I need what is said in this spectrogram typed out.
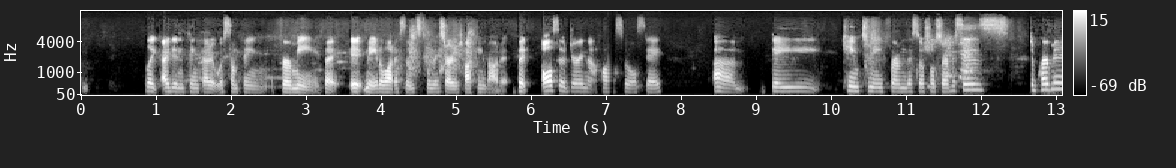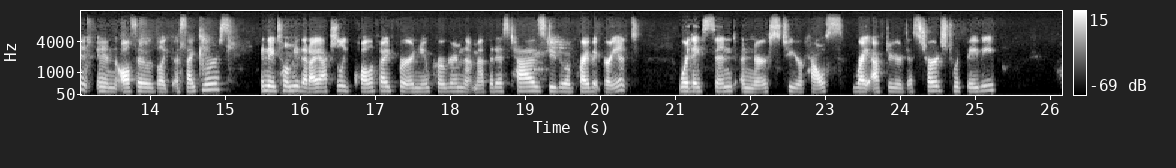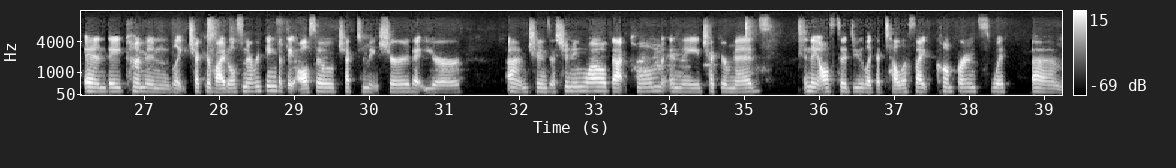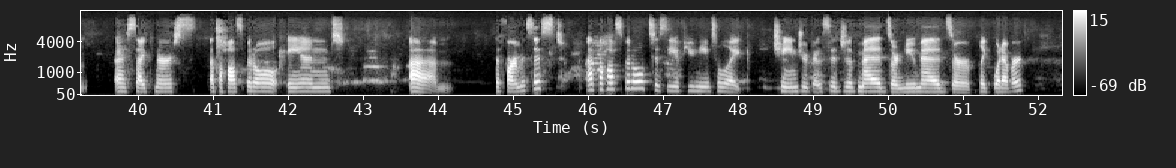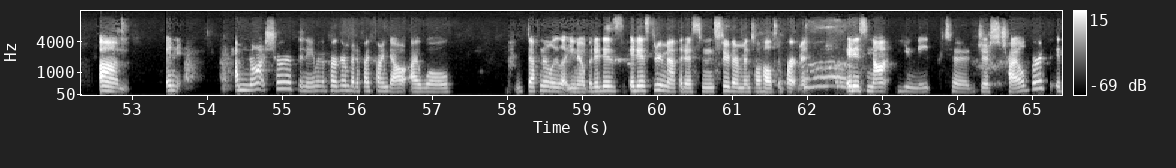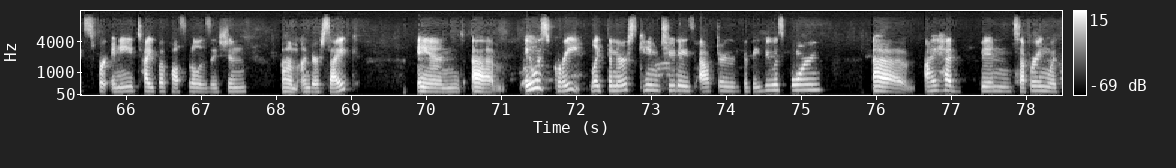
like i didn't think that it was something for me but it made a lot of sense when they started talking about it. But also during that hospital stay um they came to me from the social services department and also like a psych nurse and they told me that I actually qualified for a new program that Methodist has due to a private grant where they send a nurse to your house right after you're discharged with baby. And they come and like check your vitals and everything but they also check to make sure that you're um, transitioning well back home and they check your meds. And they also do like a telepsych conference with um, a psych nurse at the hospital and um, the pharmacist at the hospital to see if you need to like change your dosage of meds or new meds or like whatever. Um, and I'm not sure of the name of the program, but if I find out, I will definitely let you know. But it is it is through Methodist and it's through their mental health department. It is not unique to just childbirth. It's for any type of hospitalization um, under psych, and um, it was great. Like the nurse came two days after the baby was born. Uh, I had been suffering with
